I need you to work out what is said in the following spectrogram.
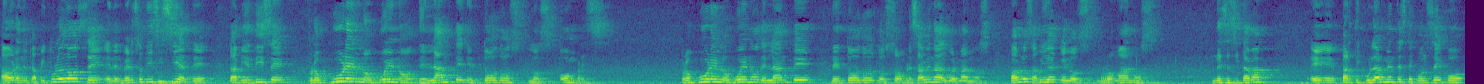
Ahora en el capítulo 12, en el verso 17, también dice, procuren lo bueno delante de todos los hombres. Procuren lo bueno delante de todos los hombres. ¿Saben algo, hermanos? Pablo sabía que los romanos necesitaban eh, eh, particularmente este consejo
